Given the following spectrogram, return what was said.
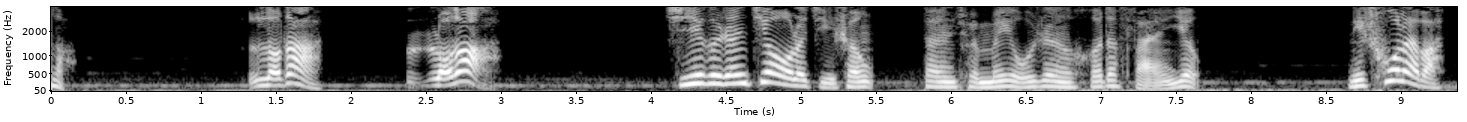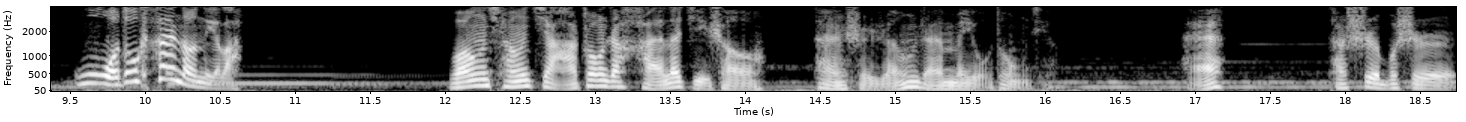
了。老大，老大。几个人叫了几声，但却没有任何的反应。你出来吧，我都看到你了。王强假装着喊了几声，但是仍然没有动静。哎，他是不是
